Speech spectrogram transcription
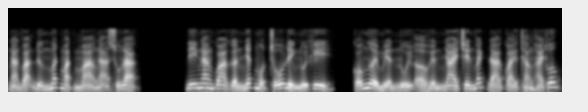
ngàn vạn đừng mất mặt mà ngã xuống lạc. Đi ngang qua gần nhất một chỗ đỉnh núi khi, có người miền núi ở huyền nhai trên vách đá quải thẳng hái thuốc,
